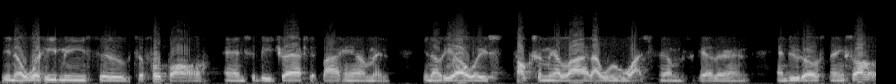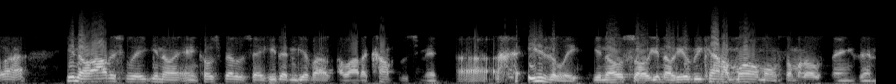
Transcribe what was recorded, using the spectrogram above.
you know, what he means to, to football and to be drafted by him. And, you know, he always talks to me a lot. I will watch films together and, and do those things. So, uh, you know, obviously, you know, and Coach Belichick, he doesn't give out a lot of accomplishment uh, easily, you know. So, you know, he'll be kind of mum on some of those things. And,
